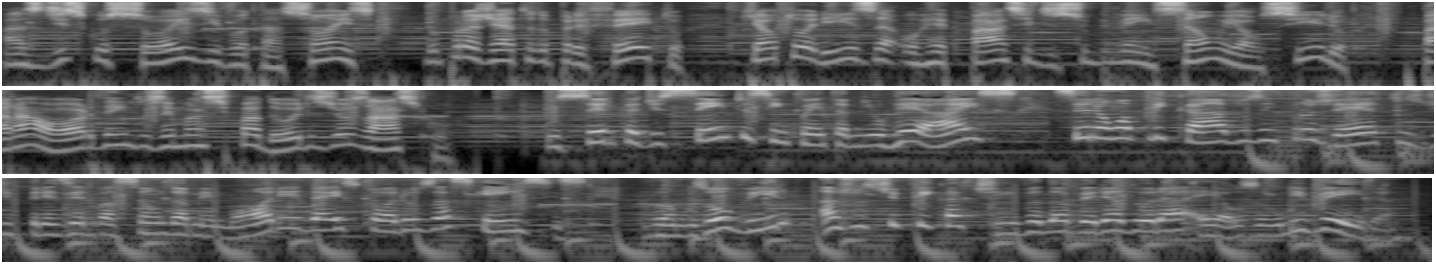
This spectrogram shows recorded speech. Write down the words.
as discussões e votações do projeto do prefeito que autoriza o repasse de subvenção e auxílio para a Ordem dos Emancipadores de Osasco. Os cerca de 150 mil reais serão aplicados em projetos de preservação da memória e da história osasquenses. Vamos ouvir a justificativa da vereadora Elza Oliveira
